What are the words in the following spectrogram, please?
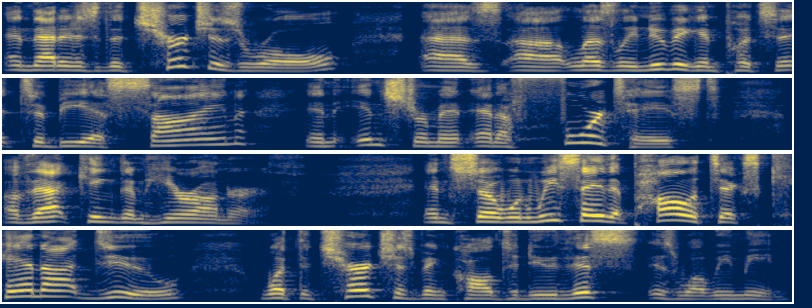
and that it is the church's role as uh, Lesslie Newbigin puts it, to be a sign, an instrument, and a foretaste of that kingdom here on earth. And so when we say that politics cannot do what the church has been called to do, this is what we mean.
